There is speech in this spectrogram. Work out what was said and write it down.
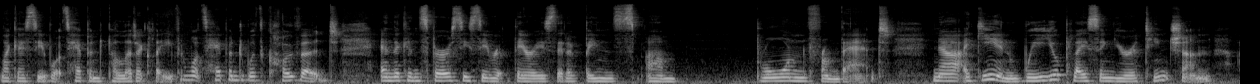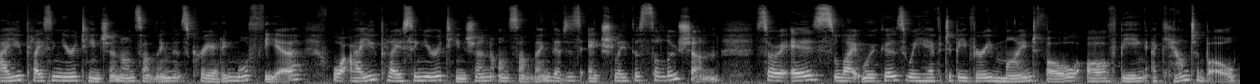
like I said, what's happened politically, even what's happened with COVID and the conspiracy theories that have been um, born from that now, again, where you're placing your attention, are you placing your attention on something that's creating more fear, or are you placing your attention on something that is actually the solution? So, as light workers, we have to be very mindful of being accountable.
